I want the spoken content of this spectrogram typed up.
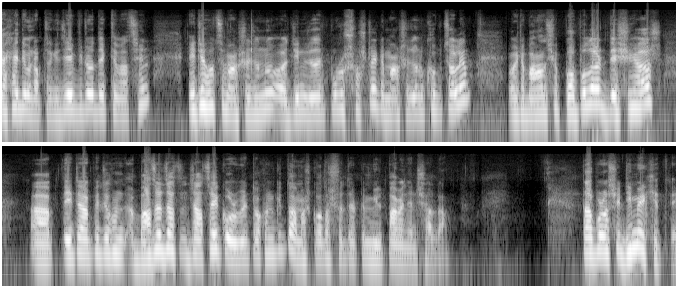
দেখাই দেবেন আপনাকে। যে ভিডিও দেখতে পাচ্ছেন, এটা হচ্ছে মাংসের জন্য যিনি যাদের পুরুষ হাঁসটা, এটা মাংসের জন্য খুব চলে। এবং এটা বাংলাদেশের পপুলার দেশি হাঁস। এটা আপনি যখন বাজার যাচাই করবেন, তখন কিন্তু আমার কথার সাথে একটা মিল পাবেন ইনশাল্লাহ তারপর আসে ডিমের ক্ষেত্রে।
